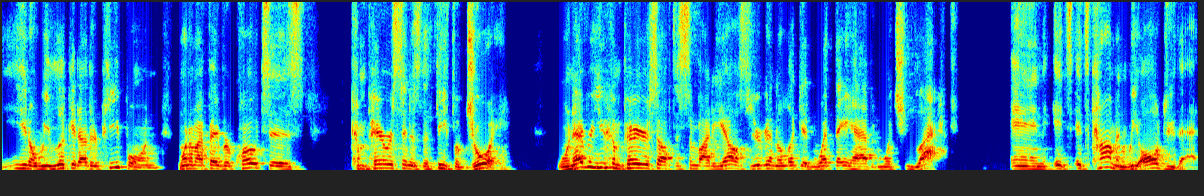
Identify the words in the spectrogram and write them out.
you know, we look at other people, and one of my favorite quotes is comparison is the thief of joy. Whenever you compare yourself to somebody else, you're going to look at what they have and what you lack. And it's it's common. We all do that.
